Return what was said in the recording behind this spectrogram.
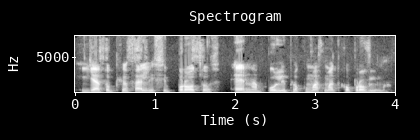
για το ποιο θα λύσει πρώτος ένα πολύπλοκο μαθηματικό πρόβλημα.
